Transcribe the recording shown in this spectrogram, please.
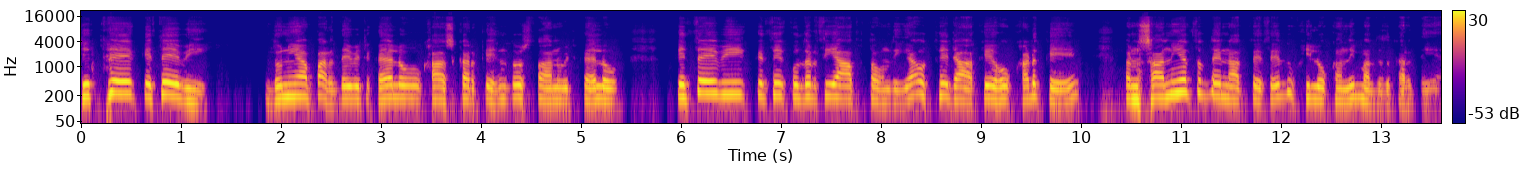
ਜਿੱਥੇ ਕਿਤੇ ਵੀ ਦੁਨੀਆ ਭਰ ਦੇ ਵਿੱਚ ਕਹਿ ਲਓ, ਖਾਸ ਕਰਕੇ ਹਿੰਦੁਸਤਾਨ ਵਿੱਚ ਕਹਿ ਲਓ, ਕਿਤੇ ਵੀ ਕਿਤੇ ਕੁਦਰਤੀ ਆਫਤ ਆਉਂਦੀ ਆ, ਉੱਥੇ ਜਾ ਕੇ ਉਹ ਖੜ ਕੇ ਇਨਸਾਨੀਅਤ ਦੇ ਨਾਤੇ ਤੇ ਦੁਖੀ ਲੋਕਾਂ ਦੀ ਮਦਦ ਕਰਦੇ ਆ।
